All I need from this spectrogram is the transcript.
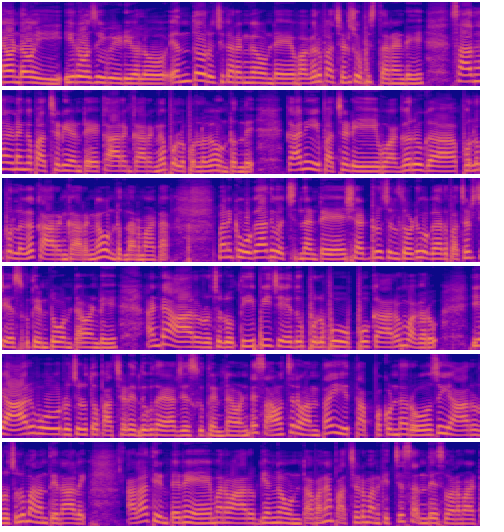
ఏమండో ఈరోజు ఈ వీడియోలో ఎంతో రుచికరంగా ఉండే వగరు పచ్చడి చూపిస్తానండి. సాధారణంగా పచ్చడి అంటే కారం కారంగా పుల్ల పుల్లగా ఉంటుంది. కానీ ఈ పచ్చడి వగరుగా పుల్ల పుల్లగా కారం కారంగా ఉంటుందన్నమాట. మనకి ఉగాది వచ్చిందంటే షడ్ రుచులతోటి ఉగాది పచ్చడి చేసుకు తింటూ ఉంటామండి. అంటే ఆరు రుచులు తీపి చేదు పులుపు ఉప్పు కారం వగరు. ఈ ఆరు రుచులతో పచ్చడి ఎందుకు తయారు చేసుకు తింటామంటే సంవత్సరం అంతా ఈ తప్పకుండా రోజు ఈ ఆరు రుచులు మనం తినాలి. అలా తింటేనే మనం ఆరోగ్యంగా ఉంటామని ఆ పచ్చడి మనకిచ్చే సందేశం అనమాట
